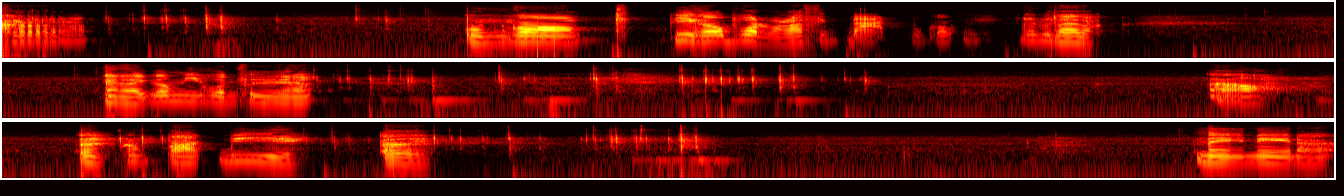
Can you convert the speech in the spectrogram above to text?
ครับ ผมก็พี่เขาผ่อนมาละสิบบาทผมก็ไม่เป็นไรหรอกไหนๆก็มีคนซื้อนะ เออ ต้องปาร์กบี้เลยเออ เน่เน่นะฮะ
